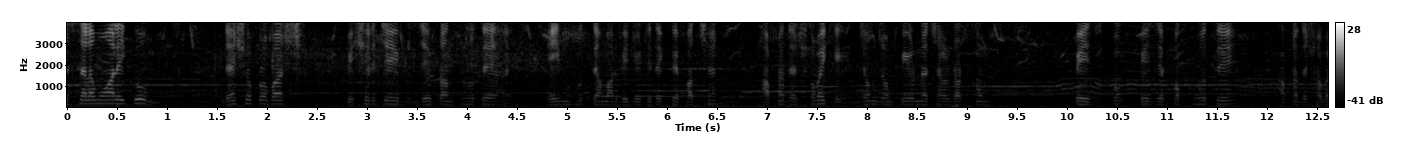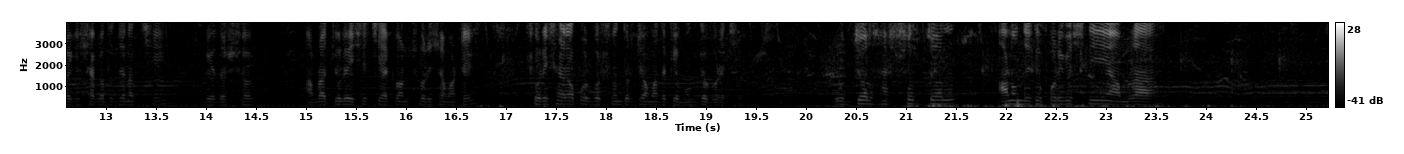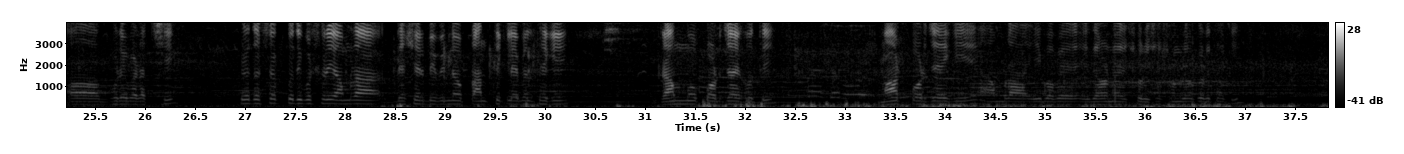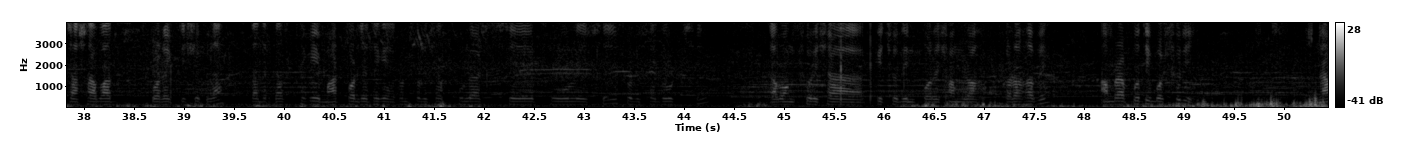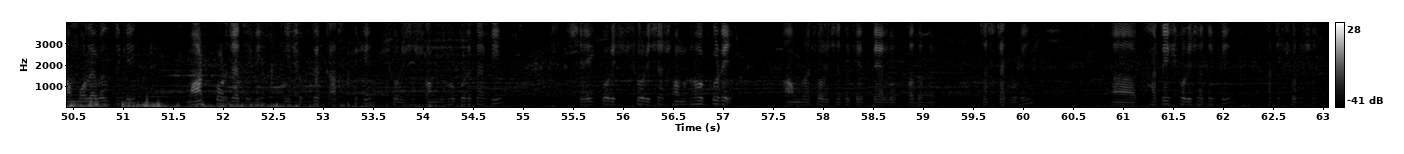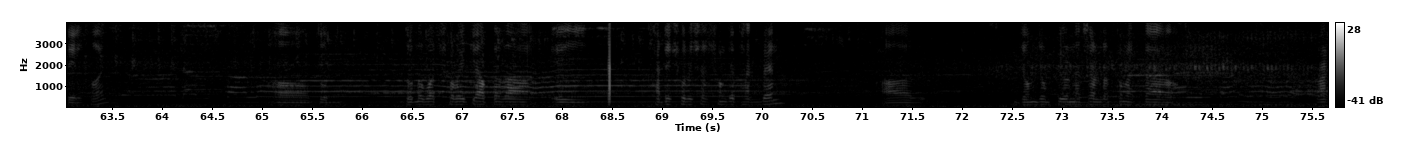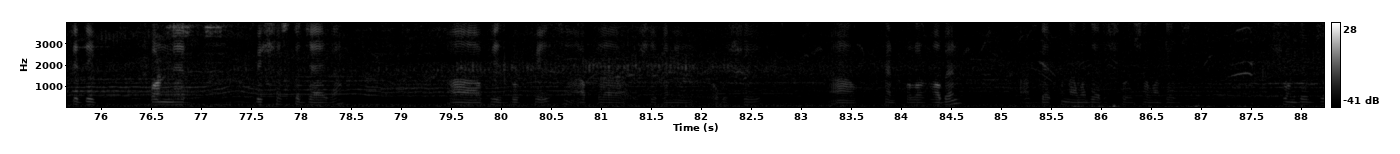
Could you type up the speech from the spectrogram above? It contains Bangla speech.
আসসালামু আলাইকুম। দেশ ও প্রবাস বিশ্বের যে যে প্রান্ত হতে এই মুহূর্তে আমার ভিডিওটি দেখতে পাচ্ছেন, আপনাদের সবাইকে Zamzam pure natural dot com page পেজের পক্ষ হতে আপনাদের সবাইকে স্বাগত জানাচ্ছি। প্রিয় দর্শক, আমরা চলে এসেছি এখন সরিষা মাঠে। সরিষার অপূর্ব সৌন্দর্য আমাদেরকে মুগ্ধ করেছে। উজ্জ্বল, হাস্যোজ্জ্বল, আনন্দিত পরিবেশ নিয়ে আমরা ঘুরে বেড়াচ্ছি। প্রিয় দর্শক, প্রতি বছরই আমরা দেশের বিভিন্ন প্রান্তিক লেভেল থেকে গ্রাম্য পর্যায় হতে, মাঠ পর্যায়ে গিয়ে আমরা এইভাবে এই ধরনের সরিষা সংগ্রহ করে থাকি। চাষাবাদ করে কৃষকরা তাদের কাছ থেকে মাঠ পর্যায় থেকে এখন সরিষা ফুল আসছে, ফুল এসে সরিষা ধরছে এবং সরিষা কিছুদিন পরে সংগ্রহ করা হবে। আমরা প্রতি বছরই গ্রাম্য লেভেল থেকে, মাঠ পর্যায় থেকে কৃষকদের কাছ থেকে সরিষা সংগ্রহ করে থাকি। সেই সরিষা সংগ্রহ করে আমরা সরিষা থেকে তেল উৎপাদনের চেষ্টা করি। খাঁটি সরিষা থেকে খাঁটি সরিষার তেল হয়। তো ধন্যবাদ সবাইকে, আপনারা এই খাঁটি সরিষার সঙ্গে থাকবেন। আর Zamzam pure natural dot com একটা প্রাকৃতিক পণ্যের বিশ্বস্ত জায়গা ফেসবুক পেজ আপনারা সেখানে অবশ্যই ফ্যান ফলোয়ার হবেন। আর দেখুন আমাদের সরিষা মাঠের সৌন্দর্য।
